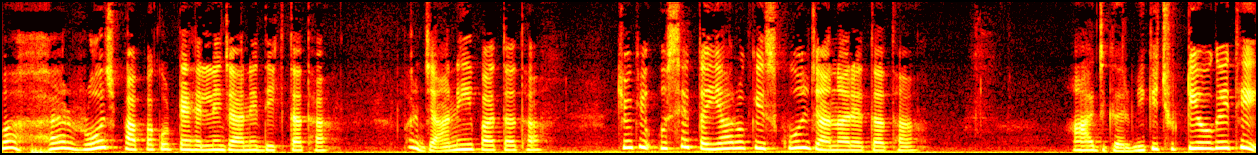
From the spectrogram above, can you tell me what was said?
वह हर रोज पापा को टहलने जाने देखता था। पर जा नहीं पाता था, क्योंकि उसे तैयार होकर स्कूल जाना रहता था। आज गर्मी की छुट्टी हो गई थी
